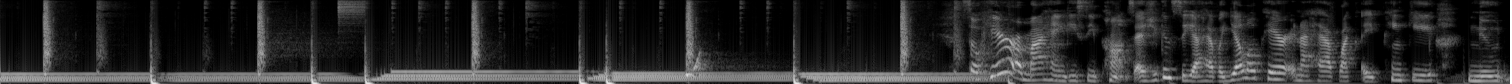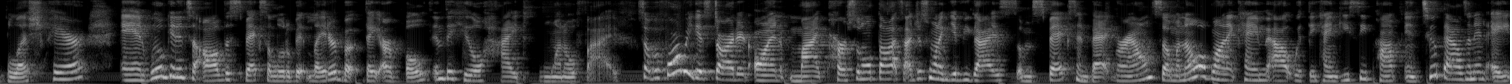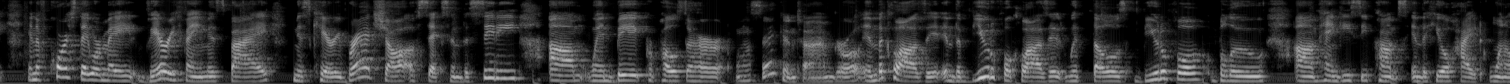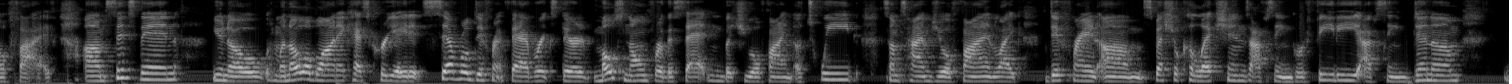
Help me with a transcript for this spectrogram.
Here are my Hangisi pumps. As you can see, I have a yellow pair and I have like a pinky nude blush pair. And we'll get into all the specs a little bit later, but they are both in the heel height 105. So before we get started on my personal thoughts, I just wanna give you guys some specs and background. So Manolo Blahnik came out with the Hangisi pump in 2008. And of course, they were made very famous by Miss Carrie Bradshaw of Sex and the City um, when Big proposed to her on a second time, girl, in the closet in the beautiful closet with those beautiful blue um, Hangisi pumps in the heel height 105. Um, since then, you know, Manolo Blahnik has created several different fabrics. They're most known for the satin, but you'll find a tweed. Sometimes you'll find like different um, special collections. I've seen graffiti, I've seen denim,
